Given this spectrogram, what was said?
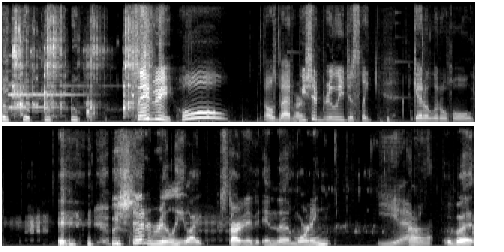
no, no, no, no. Save me! Oh, that was bad. We should really just like get a little hole. we should really like start it in the morning. Yeah. Uh, but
